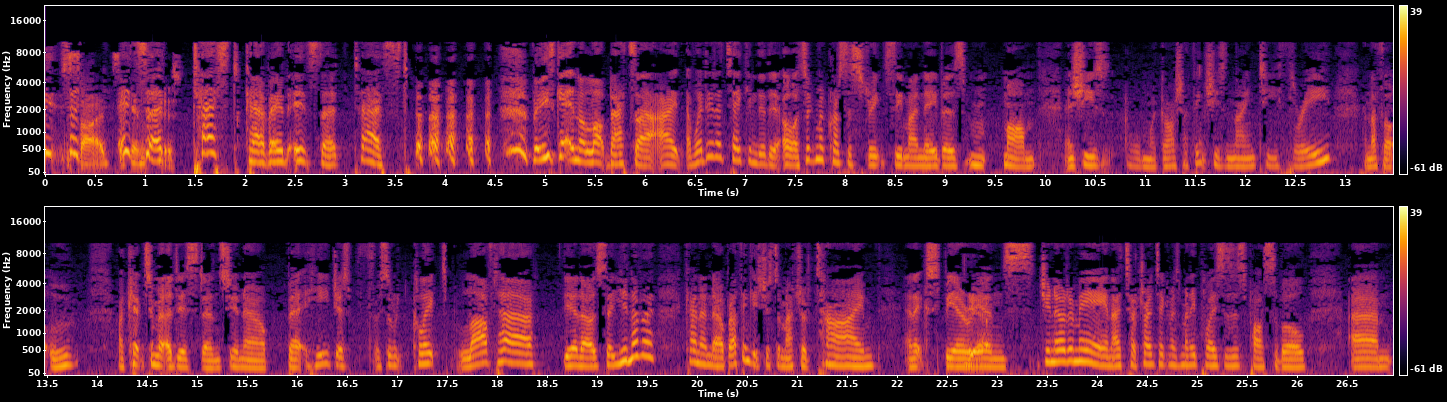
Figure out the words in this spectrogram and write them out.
It's a, it's a it. test, Kevin. It's a test. but he's getting a lot better. I where did I take him? Did it? Oh, I took him across the street to see my neighbour's m- mom, and she's oh my gosh, I think she's ninety three. And I thought, ooh, I kept him at a distance, you know. But he just some clicked, loved her. You know, so you never kind of know, but I think it's just a matter of time and experience. Do you know what I mean? I t- try and take him as many places as possible. Um,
